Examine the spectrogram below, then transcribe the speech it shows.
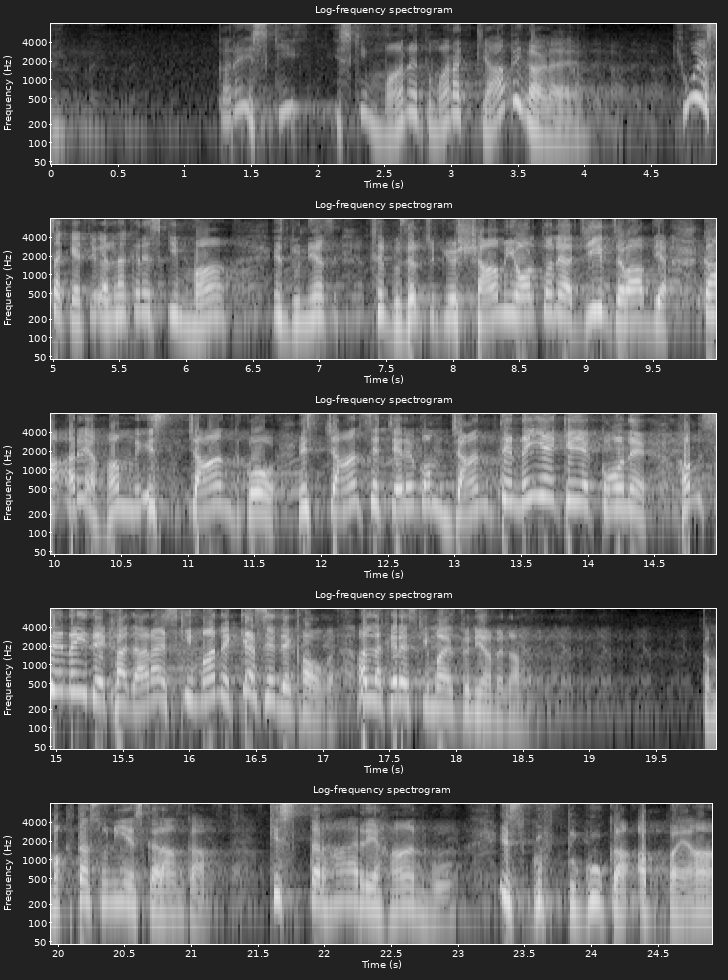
करे इसकी इसकी माँ ने तुम्हारा क्या बिगाड़ा है? क्यों ऐसा कहते हो? अल्लाह करे इसकी माँ इस दुनिया से, से गुजर चुकी हो शामी औरतों ने अजीब जवाब दिया। कहा अरे हम इस चाँद को इस चाँद से चेहरे को हम जानते नहीं है कि ये कौन है। हमसे नहीं देखा जा रहा इसकी माँ ने कैसे देखा होगा? अल्लाह करे इसकी माँ इस दुनिया में ना हो। तो मक्ता सुनिए इस कलाम का। किस तरह रेहान हो इस गुफ्तगु का अब बयां।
